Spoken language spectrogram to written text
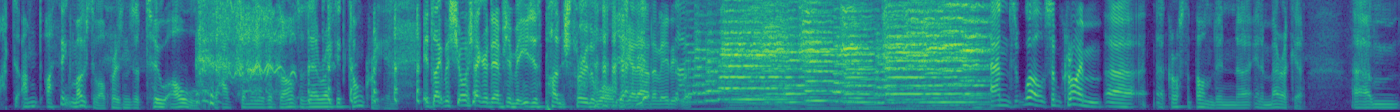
I, I think most of our prisons are too old to have something as advanced as aerated concrete in. It's like the Shawshank Redemption, but you just punch through the wall to get out immediately. And well, some crime uh, across the pond in uh, in America, um,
